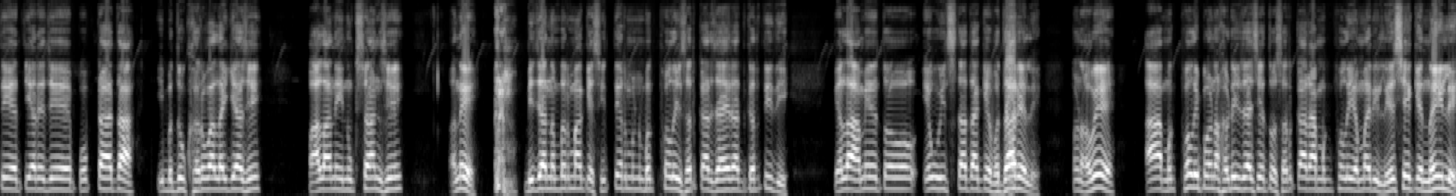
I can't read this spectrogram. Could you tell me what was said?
તે અત્યારે જે પોપટા હતા એ બધું ખરવા લાગ્યા છે. પાલાની નુકસાન છે. અને બીજા નંબરમાં કે સિત્તેર મણ મગફળી સરકાર જાહેરાત કરતી હતી. પહેલાં અમે તો એવું ઈચ્છતા હતા કે વધારે લે. પણ હવે આ મગફળી પણ હળી જાય છે તો સરકાર આ મગફળી અમારી લેશે કે નહીં લે?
